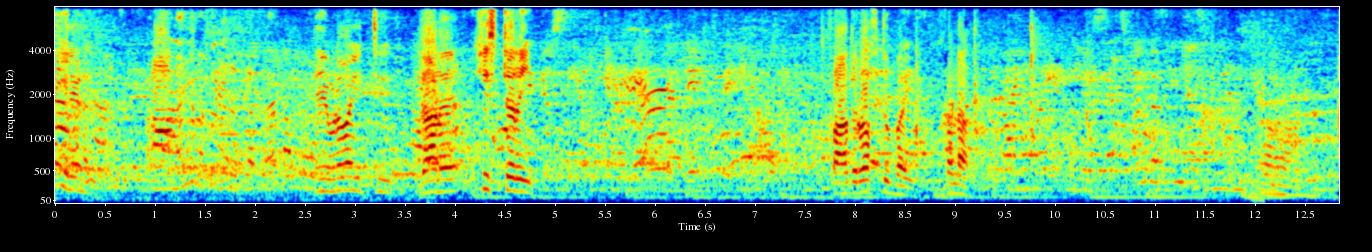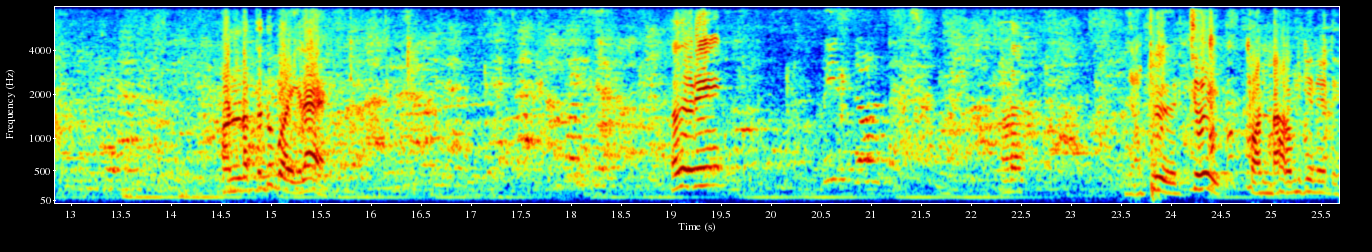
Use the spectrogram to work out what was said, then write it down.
നീലയാണ്? ഇവിടെ വൈറ്റ് ഇതാണ് ഹിസ്റ്ററി ഫാദർ ഓഫ് ദുബായ് കണ്ട? പണ്ടത്തെ ദുബായ് അല്ലേ? അതെടി ഞാൻ പേടിച്ചു പോയി. പണ്ടാറമ്പിക്കാനായിട്ട്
